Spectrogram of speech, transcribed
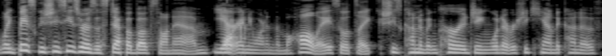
like basically she sees her as a step above Sanem Yeah. or anyone in the Mahalle. So it's like she's kind of encouraging whatever she can to kind of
